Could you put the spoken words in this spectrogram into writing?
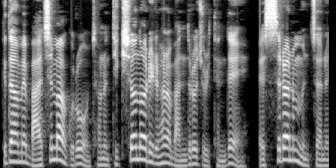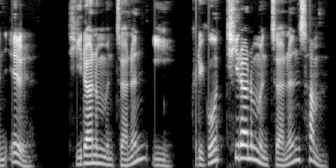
그 다음에 마지막으로 저는 딕셔너리를 하나 만들어 줄 텐데 s라는 문자는 1, d라는 문자는 2, 그리고 t라는 문자는 3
